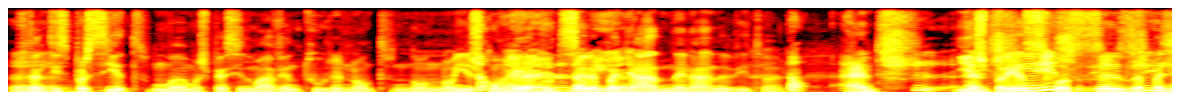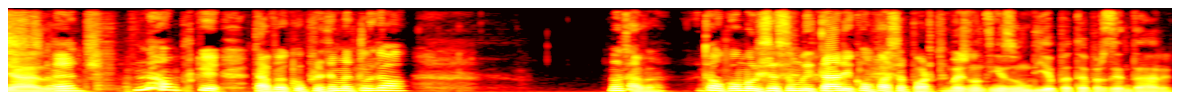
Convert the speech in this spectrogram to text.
Portanto, isso parecia-te uma, uma espécie de uma aventura? Não, te- não, não ias Não, com era- medo de ser ia. apanhado nem nada, Vitor? Não, antes. Ias antes preso se fosses isso, apanhado? Antes, não, porque estava completamente legal. Não estava. Então, com uma licença militar e com um passaporte. Mas não tinhas um dia para te apresentar?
